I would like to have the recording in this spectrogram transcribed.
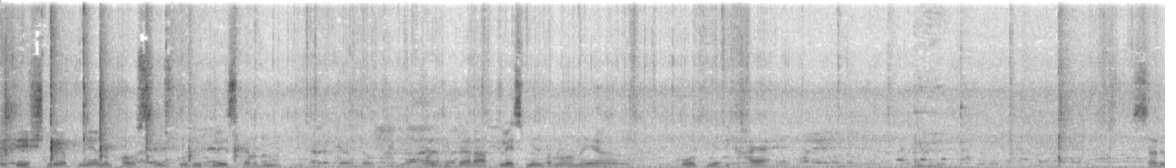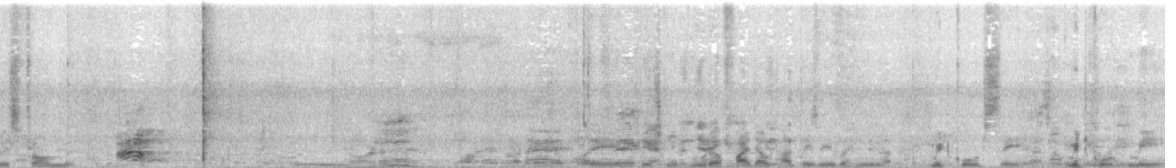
रितेश ने अपने अनुभव से इसको रिप्लेस कर दी। बहुत ही प्यारा प्लेसमेंट उन्होंने यहाँ कोर्ट में दिखाया है। सर्विस फ्रॉम और रितेश ने पूरा फ़ायदा उठाते हुए वहीं मिड कोर्ट से मिड कोर्ट में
